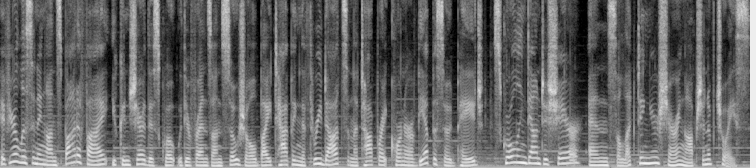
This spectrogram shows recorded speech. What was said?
If you're listening on Spotify, you can share this quote with your friends on social by tapping the three dots in the top right corner of the episode page, scrolling down to share, and selecting your sharing option of choice.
